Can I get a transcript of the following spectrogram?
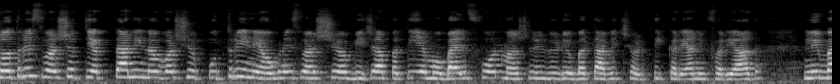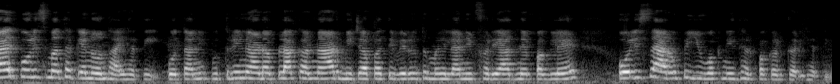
ચોત્રીસ વર્ષે ત્યક્તાની નવ વર્ષીય પુત્રીને ઓગણીસ વર્ષીય બીજા પતિએ મોબાઈલ ફોનમાં અશ્લીલ વીડિયો બતાવી છડતી કર્યાની ફરિયાદ લિંબાયત પોલીસ મથકે નોંધાઈ હતી. પોતાની પુત્રીને અડપલા કરનાર બીજા પતિ વિરુદ્ધ મહિલાની ફરિયાદને પગલે પોલીસે આરોપી યુવકની ધરપકડ કરી હતી.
